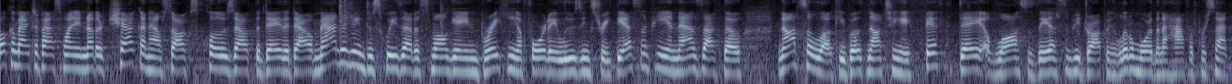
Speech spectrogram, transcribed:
Welcome back to Fast Money. Another check on how stocks closed out the day. The Dow managing to squeeze out a small gain, breaking a four-day losing streak. The S&P and Nasdaq, though, not so lucky, both notching a fifth day of losses. The S&P dropping a little more than a half a percent,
